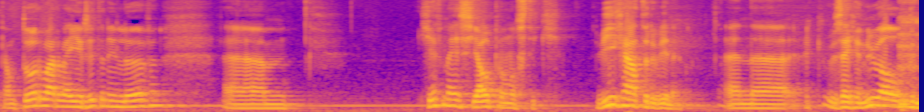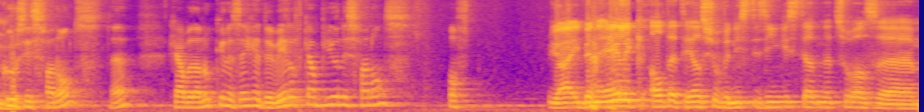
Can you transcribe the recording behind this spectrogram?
kantoor waar wij hier zitten in Leuven. Um, geef mij eens jouw pronostiek. Wie gaat er winnen? En uh, we zeggen nu al, de koers is van ons. Hè? Gaan we dan ook kunnen zeggen, de wereldkampioen is van ons? Of... Ja, ik ben eigenlijk altijd heel chauvinistisch ingesteld, net zoals uh,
